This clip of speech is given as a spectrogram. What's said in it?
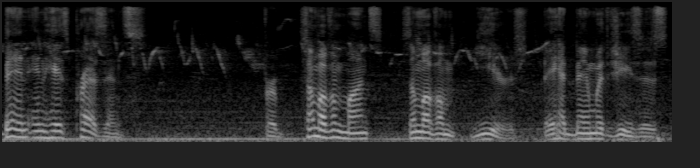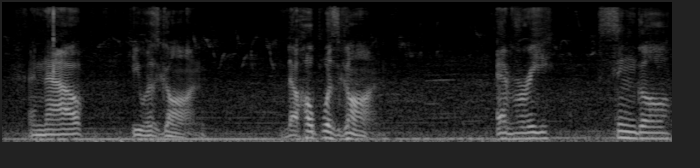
been in his presence for some of them months, some of them years. They had been with Jesus, and now he was gone. The hope was gone. Every single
